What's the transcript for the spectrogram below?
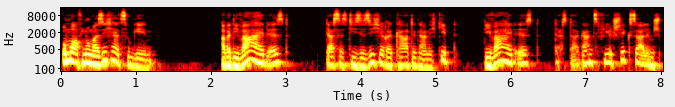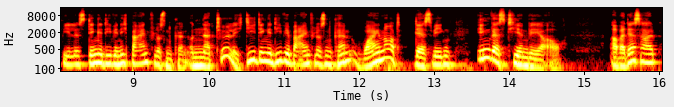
um auf Nummer sicher zu gehen. Aber die Wahrheit ist, dass es diese sichere Karte gar nicht gibt. Die Wahrheit ist, dass da ganz viel Schicksal im Spiel ist, Dinge, die wir nicht beeinflussen können. Und natürlich, die Dinge, die wir beeinflussen können, why not? Deswegen investieren wir ja auch. Aber deshalb,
